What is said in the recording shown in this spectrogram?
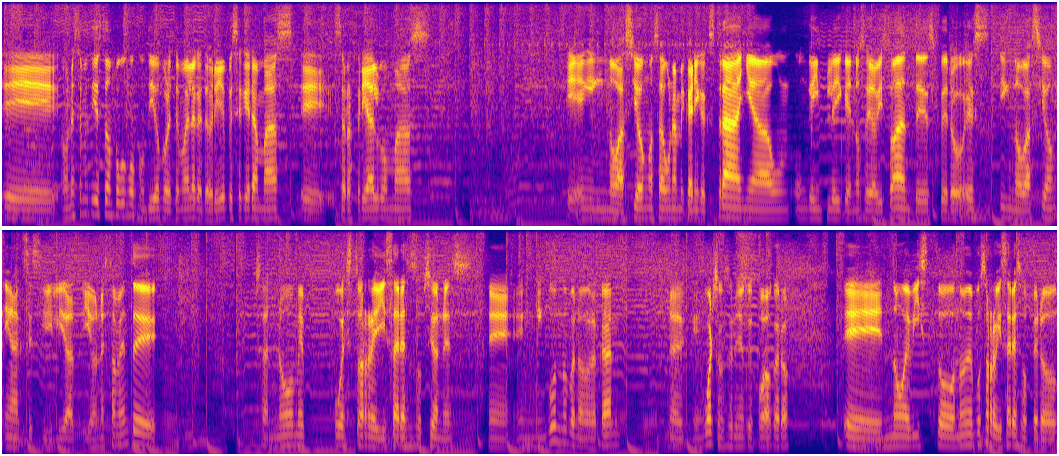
eh, honestamente yo estaba un poco confundido por el tema de la categoría. Yo pensé que era más, eh, se refería a algo más en innovación, o sea, una mecánica extraña, un, gameplay que no se había visto antes, pero es innovación en accesibilidad. Y honestamente, o sea, no me he puesto a revisar esas opciones eh, en ninguno. Bueno, acá en, eh, en Dogs es el único que he jugado, claro. Eh, no he visto, no me puesto a revisar eso, pero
